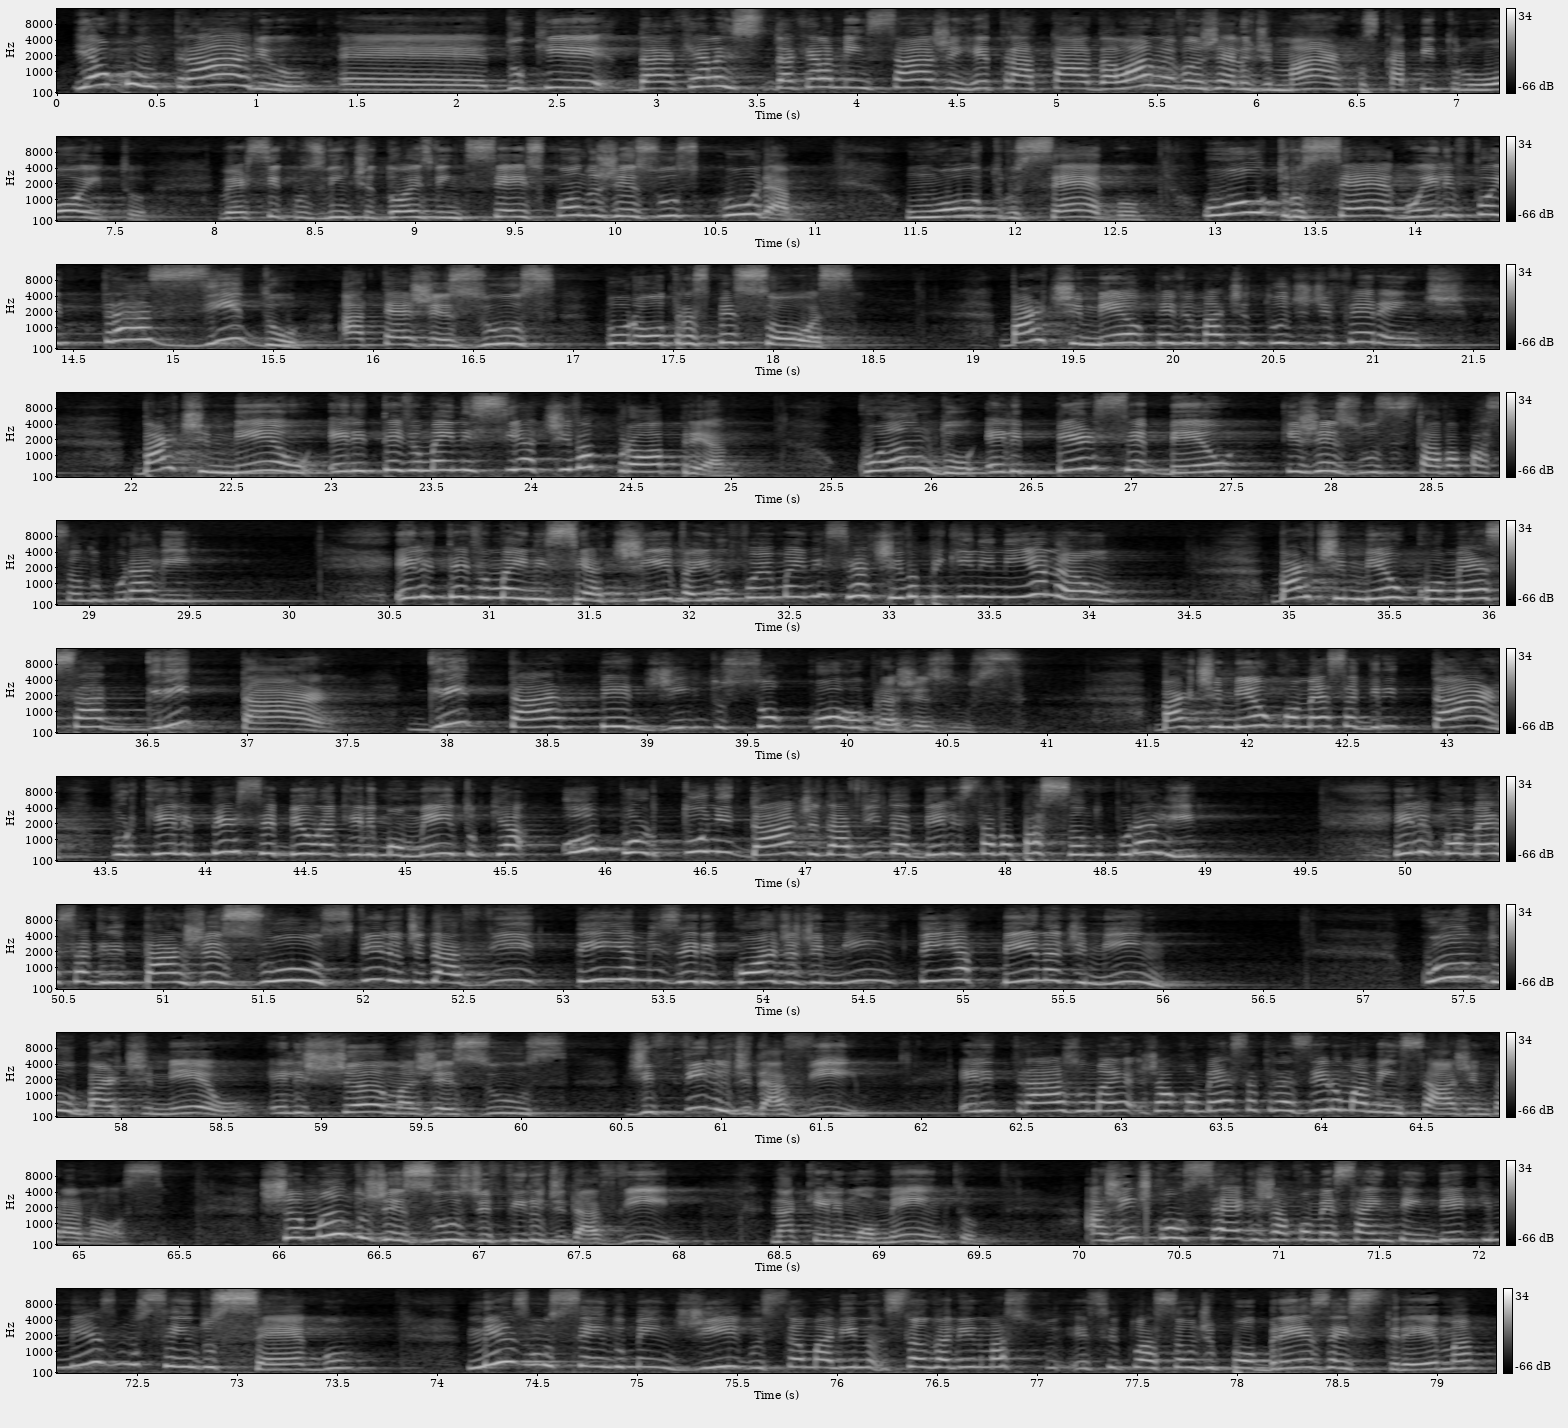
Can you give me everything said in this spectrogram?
E ao contrário é, do que daquela, daquela mensagem retratada lá no Evangelho de Marcos, capítulo 8, versículos 22, 26, quando Jesus cura um outro cego, o outro cego, ele foi trazido até Jesus por outras pessoas. Bartimeu teve uma atitude diferente. Bartimeu, ele teve uma iniciativa própria, quando ele percebeu que Jesus estava passando por ali. Ele teve uma iniciativa e não foi uma iniciativa pequenininha não. Bartimeu começa a gritar, gritar pedindo socorro para Jesus. Bartimeu começa a gritar porque ele percebeu naquele momento que a oportunidade da vida dele estava passando por ali. Ele começa a gritar: Jesus, filho de Davi, tenha misericórdia de mim, tenha pena de mim. Quando Bartimeu ele chama Jesus de filho de Davi, ele traz uma, já começa a trazer uma mensagem para nós. Chamando Jesus de filho de Davi, naquele momento, a gente consegue já começar a entender que, mesmo sendo cego, mesmo sendo mendigo, estando ali, estando ali numa situação de pobreza extrema,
